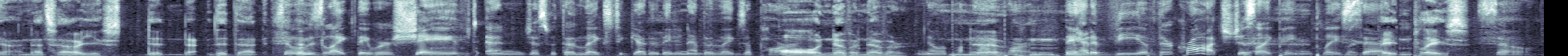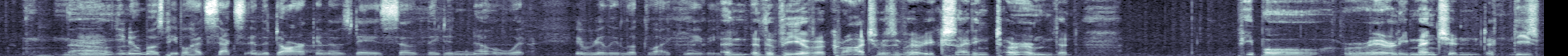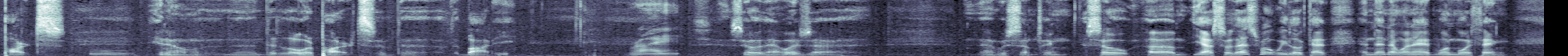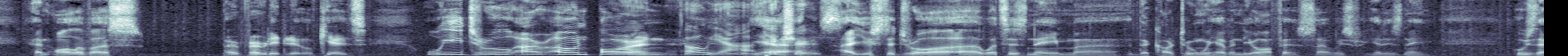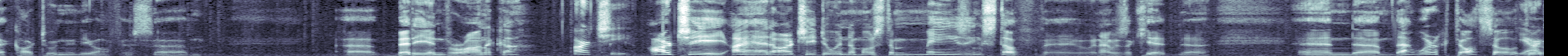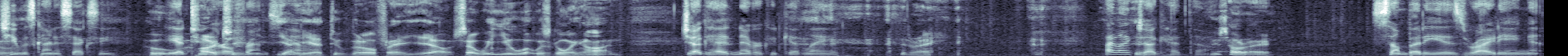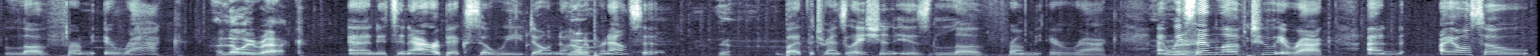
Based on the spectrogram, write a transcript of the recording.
Yeah, and that's how you did that, did that. So it was like they were shaved and just with their legs together. They didn't have their legs apart. Oh, never, never. No, apart, not Nev- apart. They had a V of their crotch, just like Peyton Place like said. Peyton Place. So, Now, and you know, most people had sex in the dark in those days, so they didn't know what it really looked like. Maybe. and the V of a crotch was a very exciting term that people rarely mentioned these parts. Mm, You know, the, the lower parts of the of the body. right. So that was uh, that was something. So um, yeah, so that's what we looked at, and then I want to add one more thing, and all of us perverted little kids, we drew our own porn. Oh yeah, Yeah, pictures. I used to draw. Uh, what's his name? Uh, the cartoon we have in the office. I always forget his name. Who's that cartoon in the office? Um, uh, Betty and Veronica. Archie. Archie. I had Archie doing the most amazing stuff uh, when I was a kid, uh, and um, that worked also. Yeah, Archie was kind of sexy. Who? he had two Archie? girlfriends, Yeah, yeah. he had two girlfriends. Yeah, so we knew what was going on, Jughead never could get laid. right? I like Yeah. Jughead though. He's all right. Somebody is writing "Love from Iraq," Hello, Iraq. and it's in Arabic, so we don't know how to pronounce it. Yeah. But the translation is "Love from Iraq," and we Right. send love to Iraq. And I also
